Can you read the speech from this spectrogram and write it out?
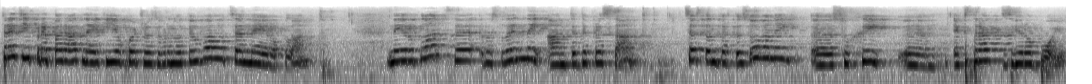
Третій препарат, на який я хочу звернути увагу, це нейроплант. Нейроплант це рослинний антидепресант. Це стандартизований е, сухий е, екстракт звіробою.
